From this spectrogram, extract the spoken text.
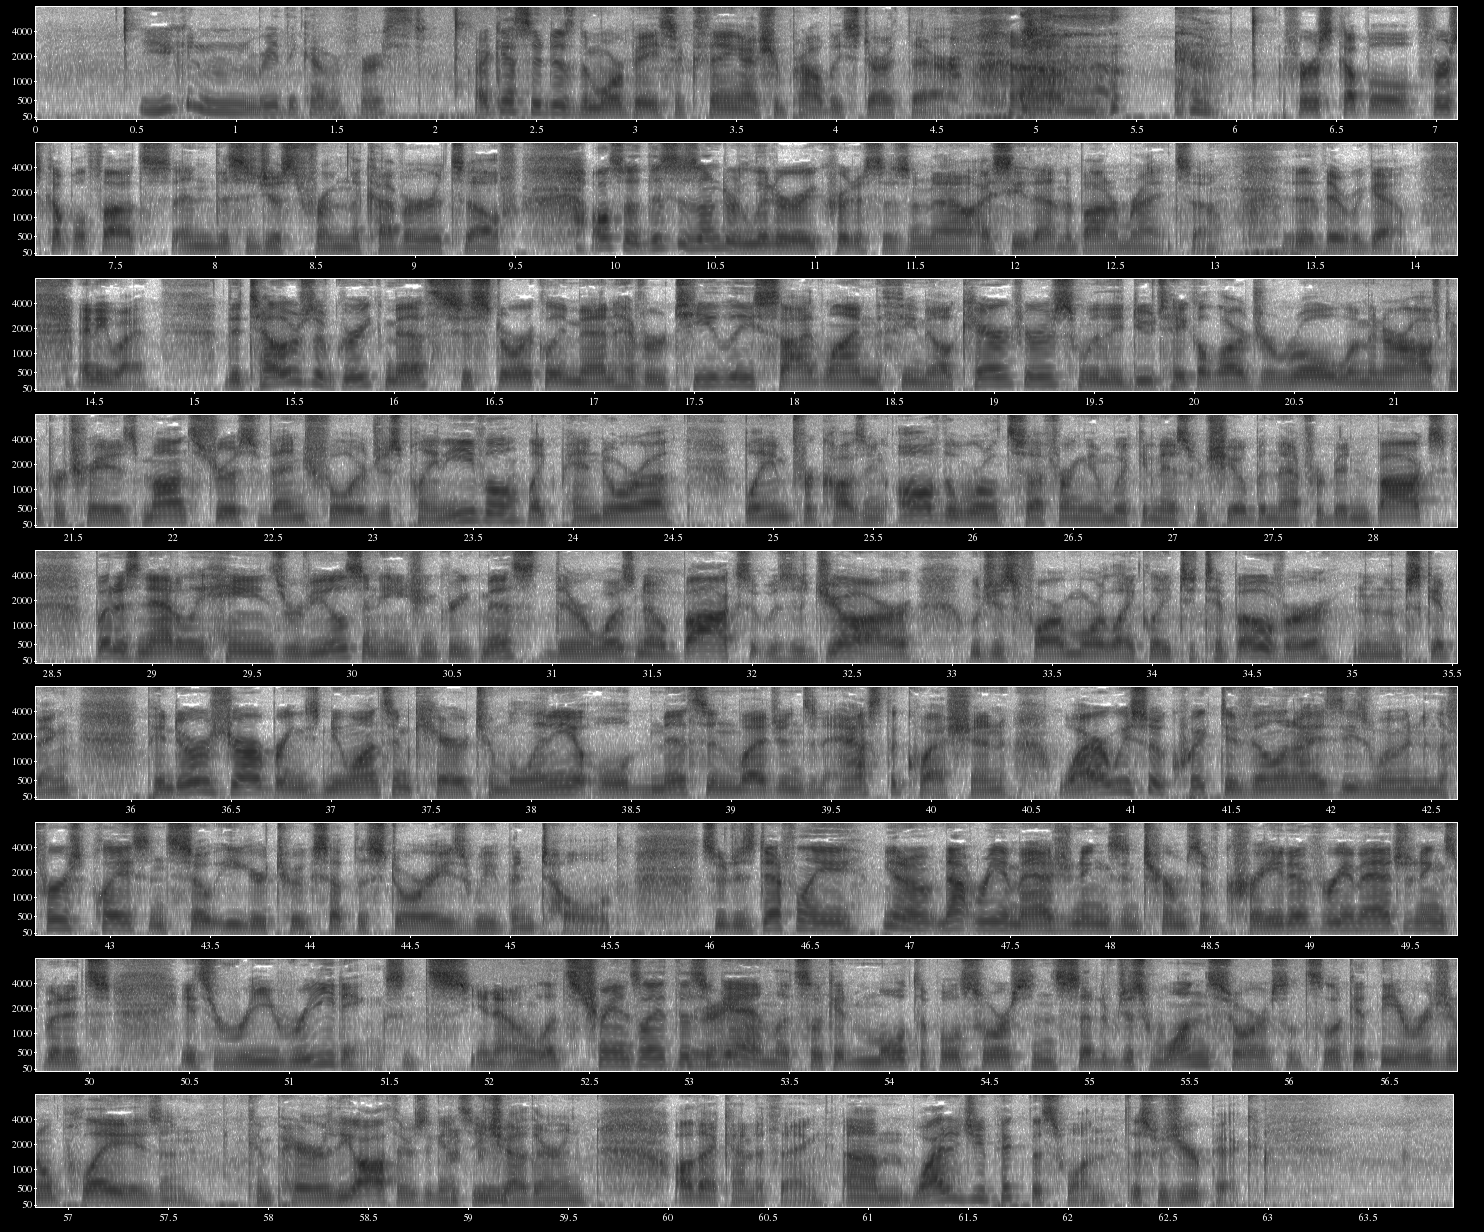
You can read the cover first. I guess it is the more basic thing. I should probably start there. Um, first couple first couple thoughts and this is just from the cover itself. Also this is under literary criticism now. I see that in the bottom right so there we go. Anyway the tellers of greek myths historically men have routinely sidelined the female characters. When they do take a larger role women are often portrayed as monstrous vengeful or just plain evil like pandora blamed for causing all of the world's suffering and wickedness when she opened that forbidden box. But as natalie haynes reveals in ancient greek myths there was no box it was a jar which is far more likely to tip over than them skipping Pandora's Jar brings nuance and care to millennia old myths and legends and asks the question why are we so quick to villainize these women in the first place and so eager to accept the stories we've been told? So it is definitely, you know, not reimaginings in terms of creative reimaginings, but it's it's rereadings. It's, you know, let's translate this right. again. Let's look at multiple sources instead of just one source. Let's look at the original plays and compare the authors against each other and all that kind of thing. Um, why did you pick this one? This was your pick.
